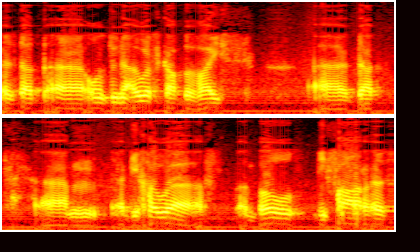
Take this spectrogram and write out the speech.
is dat uh ons doen 'n ouerskap bewys uh dat ehm um, die goue bul die vaar is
